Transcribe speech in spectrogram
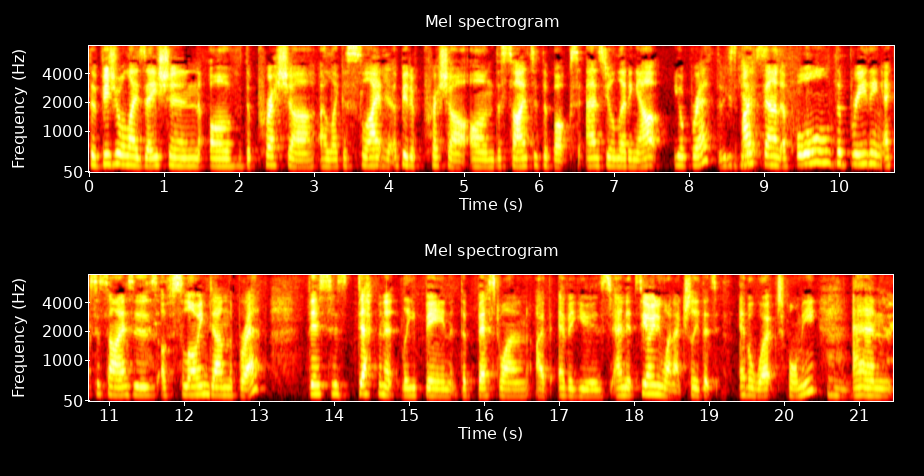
the visualization of the pressure, uh, like a slight, Yeah. a bit of pressure on the sides of the box as you're letting out your breath. Because I Yes. found of all the breathing exercises of slowing down the breath, this has definitely been the best one I've ever used, and it's the only one actually that's ever worked for me. And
